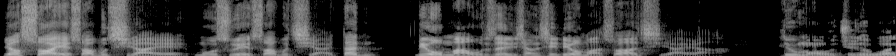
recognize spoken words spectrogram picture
要刷也刷不起来，哎，魔术也刷不起来。但六马我是很相信六马刷得起来啦。六马我觉得玩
